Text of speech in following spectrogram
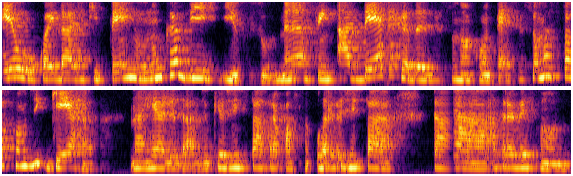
eu, com a idade que tenho, nunca vi isso, né? Assim, há décadas isso não acontece. Isso é uma situação de guerra, na realidade, o que a gente está está tá atravessando.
